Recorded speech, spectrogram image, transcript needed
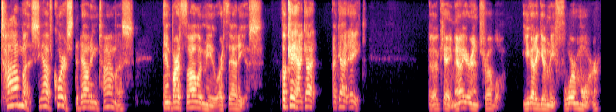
Thomas? Yeah, of course, the doubting Thomas and Bartholomew or Thaddeus. Okay, I got I've got eight. Okay, now you're in trouble. You got to give me four more.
